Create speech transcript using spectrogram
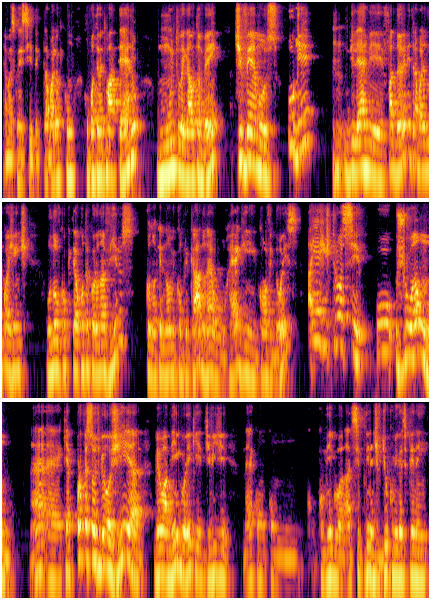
é mais conhecida, que trabalhou aqui com comportamento materno, muito legal também. Tivemos o Gui, Guilherme Fadani, trabalhando com a gente o novo coquetel contra coronavírus, com aquele nome complicado, né? O Reg COV2. Aí a gente trouxe o João, né, é, que é professor de biologia, meu amigo aí, que divide né, com, com, comigo a disciplina, dividiu comigo a disciplina em,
